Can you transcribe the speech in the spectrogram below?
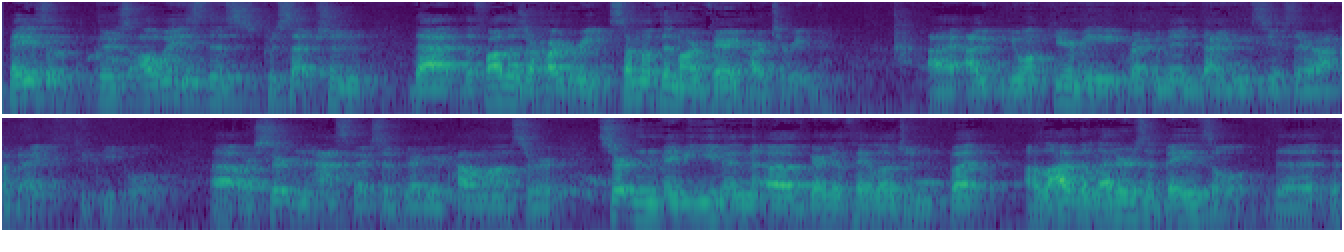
Basil, there's always this perception that the fathers are hard to read. Some of them are very hard to read. I, I, you won't hear me recommend Dionysius the Areopagite to people uh, or certain aspects of Gregory Palamas, or certain maybe even of Gregory the Theologian. But a lot of the letters of Basil, the, the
